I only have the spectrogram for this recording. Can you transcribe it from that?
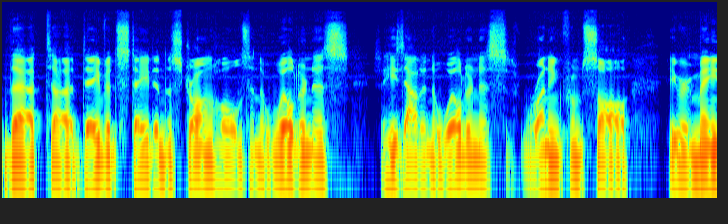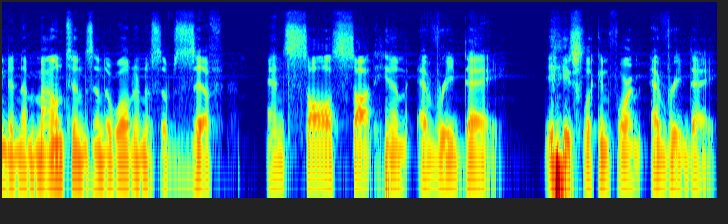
that uh, David stayed in the strongholds in the wilderness. So he's out in the wilderness running from Saul. He remained in the mountains in the wilderness of Ziph, and Saul sought him every day. He's looking for him every day.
